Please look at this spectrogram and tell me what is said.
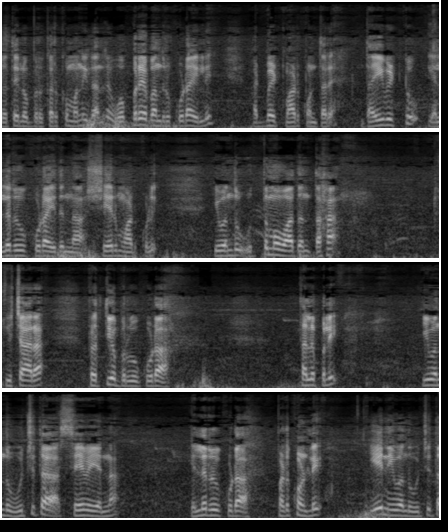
ಜೊತೆಲಿ ಒಬ್ಬರು ಕರ್ಕೊಂಬನ್ನಿ ಇಲ್ಲಾಂದರೆ ಒಬ್ಬರೇ ಬಂದರೂ ಕೂಡ ಇಲ್ಲಿ ಅಡ್ಮಿಟ್ ಮಾಡ್ಕೊತಾರೆ. ದಯವಿಟ್ಟು ಎಲ್ಲರಿಗೂ ಕೂಡ ಇದನ್ನು ಶೇರ್ ಮಾಡ್ಕೊಳ್ಳಿ. ಈ ಒಂದು ಉತ್ತಮವಾದಂತಹ ವಿಚಾರ ಪ್ರತಿಯೊಬ್ಬರಿಗೂ ಕೂಡ ತಲುಪಲಿ. ಈ ಒಂದು ಉಚಿತ ಸೇವೆಯನ್ನು ಎಲ್ಲರೂ ಕೂಡ ಪಡ್ಕೊಳ್ಳಿ. ಏನು ಈ ಒಂದು ಉಚಿತ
